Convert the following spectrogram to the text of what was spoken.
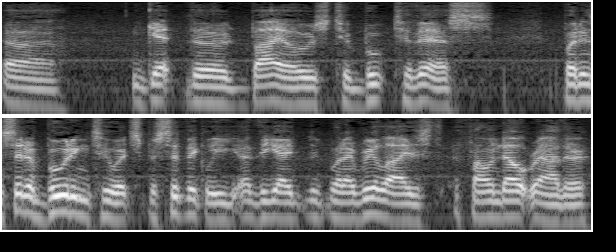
uh, get the BIOS to boot to this. But instead of booting to it specifically, uh, the what I realized, found out rather,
